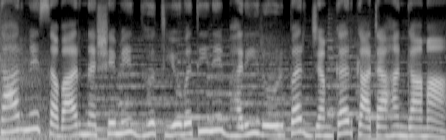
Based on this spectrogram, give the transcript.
कार में सवार नशे में धुत युवती ने भरी रोड पर जमकर काटा हंगामा।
